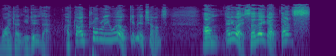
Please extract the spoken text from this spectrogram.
Why don't you do that? I, I probably will. Give me a chance. Um, anyway, so there you go. That's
